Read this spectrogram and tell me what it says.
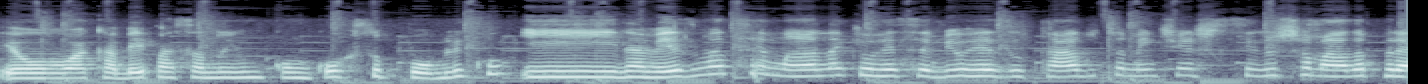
eu acabei passando em um concurso público e na mesma semana que eu recebi o resultado, também tinha sido chamada para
